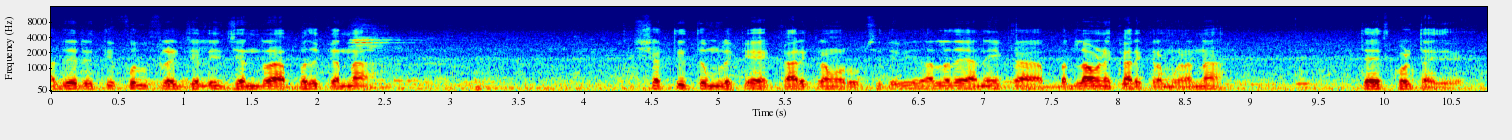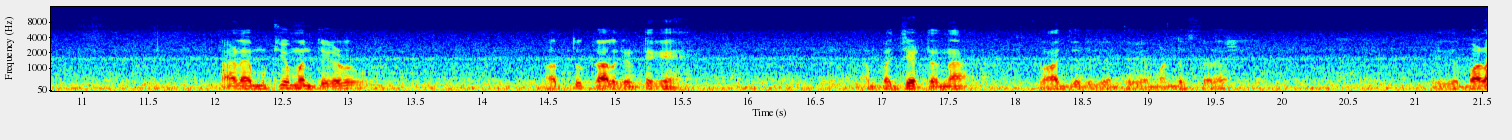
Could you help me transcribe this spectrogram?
ಅದೇ ರೀತಿ ಫುಲ್ ಫ್ಲೆಡ್ಜಲ್ಲಿ ಜನರ ಬದುಕನ್ನು ಶಕ್ತಿ ತುಂಬಲಿಕ್ಕೆ ಕಾರ್ಯಕ್ರಮ ರೂಪಿಸಿದ್ದೀವಿ. ಅಲ್ಲದೆ ಅನೇಕ ಬದಲಾವಣೆ ಕಾರ್ಯಕ್ರಮಗಳನ್ನು ತೆಗೆದುಕೊಳ್ತಾ ಇದ್ದೀವಿ. ನಾಳೆ ಮುಖ್ಯಮಂತ್ರಿಗಳು ಹತ್ತು ಕಾಲು ಗಂಟೆಗೆ ಬಜೆಟನ್ನು ರಾಜ್ಯದ ಜನತೆಗೆ ಮಂಡಿಸ್ತಾರೆ. ಇದು ಭಾಳ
